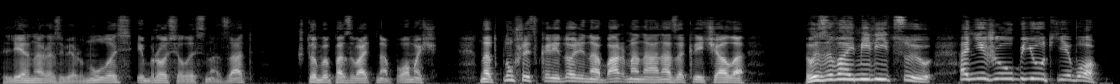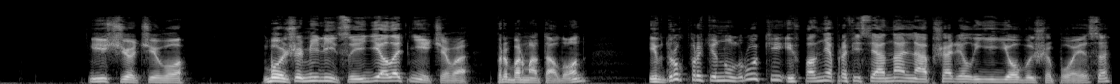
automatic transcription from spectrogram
Лена развернулась и бросилась назад, чтобы позвать на помощь. Наткнувшись в коридоре на бармена, она закричала «Вызывай милицию! Они же убьют его!» «Еще чего!» «Больше милиции делать нечего», — пробормотал он, и вдруг протянул руки и вполне профессионально обшарил ее выше пояса.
